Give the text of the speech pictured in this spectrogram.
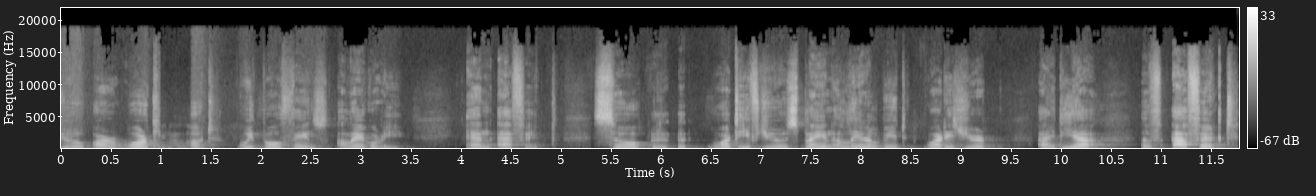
you are working a lot with both things, allegory and affect. So, what if you explain a little bit what is your idea of affect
